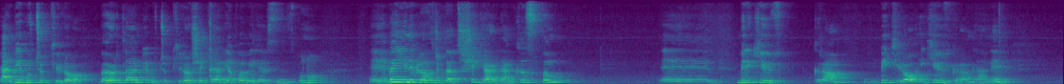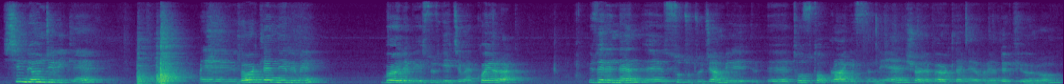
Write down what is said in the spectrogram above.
Yani 1,5 kilo böğürtlen, 1,5 kilo şeker yapabilirsiniz. Bunu e, ben yine birazcık da şekerden kıstım. E, 1-200 gram, 1 kilo 200 gram yani. Şimdi öncelikle e, böğürtlenlerimi böyle bir süzgecime koyarak üzerinden e, su tutacağım. Bir e, tozu toprağa gitsin diye. Şöyle böğürtlenleri buraya döküyorum.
